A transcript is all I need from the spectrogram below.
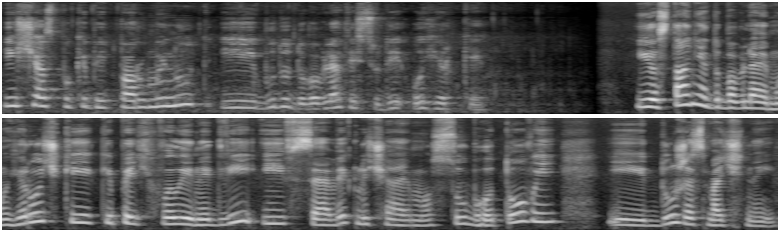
І зараз покипить пару минут і буду додавати сюди огірки. І останнє додаємо гірочки, кипить хвилини дві і все, виключаємо. Суп готовий і дуже смачний.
